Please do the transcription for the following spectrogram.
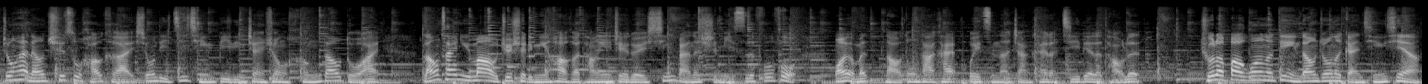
钟汉良吃醋好可爱，兄弟激情必定战胜横刀夺爱。郎才女貌，这是李明浩和唐嫣这对新版的史密斯夫妇。网友们脑洞大开，为此呢展开了激烈的讨论。除了曝光了电影当中的感情线啊，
